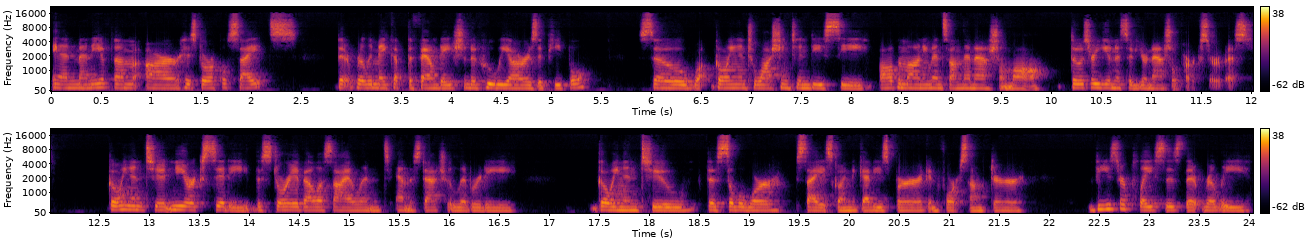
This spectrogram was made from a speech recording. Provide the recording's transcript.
and many of them are historical sites that really make up the foundation of who we are as a people. So, going into Washington, D.C., all the monuments on the National Mall, those are units of your National Park Service. Going into New York City, the story of Ellis Island and the Statue of Liberty, going into the Civil War sites, going to Gettysburg and Fort Sumter, these are places that really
